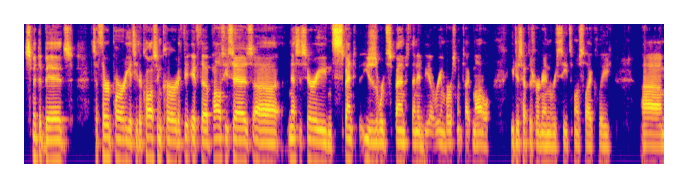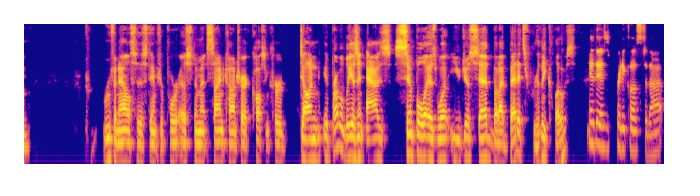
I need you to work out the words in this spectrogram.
Submit the bids. It's a third party. It's either cost incurred. If, if the policy says uh, necessary and spent, uses the word spent, then it'd be a reimbursement type model. You just have to turn in receipts, most likely. Um, roof analysis, damage report, estimate, signed contract, cost incurred, done. It probably isn't as simple as what you just said, but I bet it's really close. It is pretty close to that.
